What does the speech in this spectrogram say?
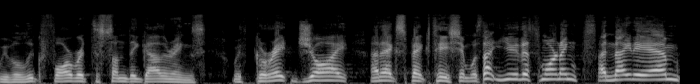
We will look forward to Sunday gatherings with great joy and expectation. Was that you this morning at 9 a.m.?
